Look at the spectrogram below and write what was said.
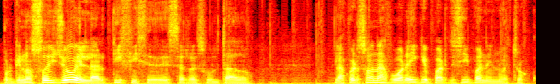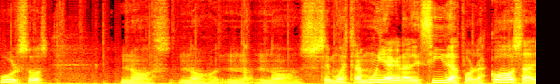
porque no soy yo el artífice de ese resultado. Las personas por ahí que participan en nuestros cursos nos, nos, se muestran muy agradecidas por las cosas,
